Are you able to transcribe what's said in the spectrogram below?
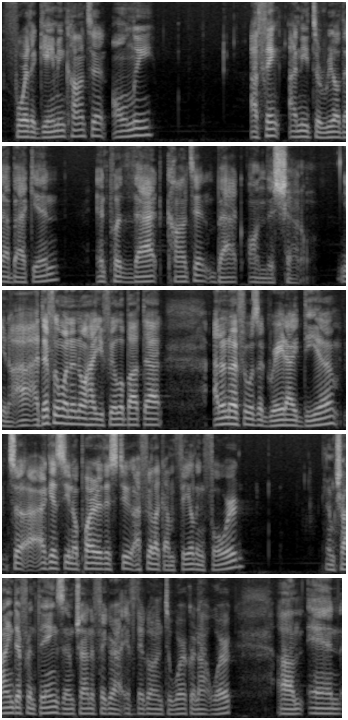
for the gaming content only, I think I need to reel that back in and put that content back on this channel. You know, I, I definitely want to know how you feel about that. I don't know if it was a great idea. So I guess, you know, part of this too, I feel like I'm failing forward. I'm trying different things. I'm trying to figure out if they're going to work or not work. Um, and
